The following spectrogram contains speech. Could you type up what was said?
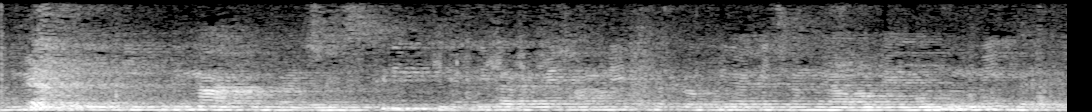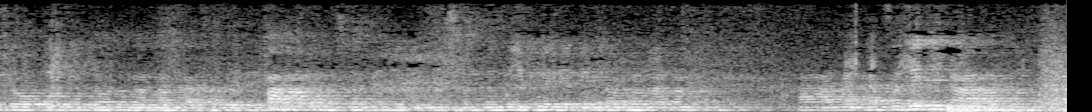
di mettere imprimati tra i suoi scritti e arrivare a metterlo fino a 19 volumi, perciò ritorno alla casa del padre, sapete che Sant'Annicola ritorna alla casa del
